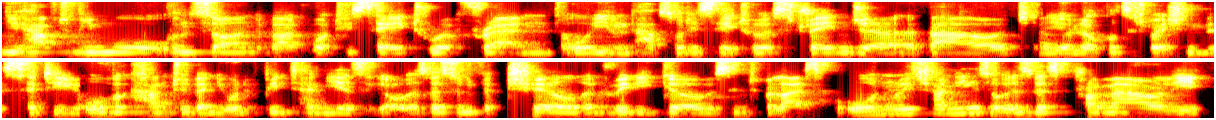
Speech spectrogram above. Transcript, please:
you have to be more concerned about what you say to a friend or even perhaps what you say to a stranger about your local situation in the city or the country than you would have been 10 years ago? Is there sort of a chill that really goes into the lives of ordinary Chinese, or is this primarily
